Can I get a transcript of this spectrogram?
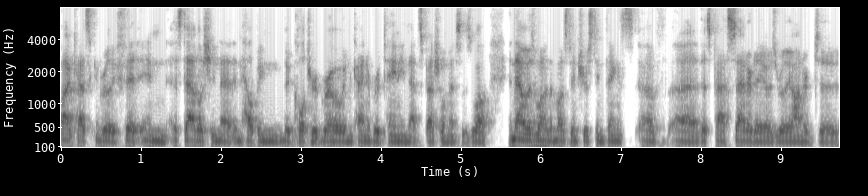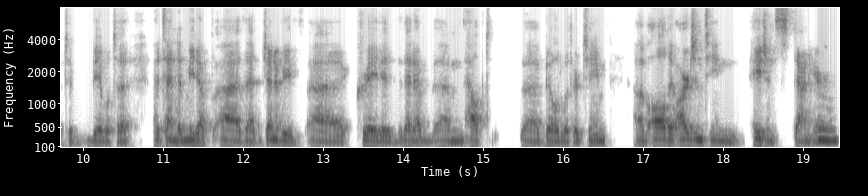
podcast can really fit in establishing that and helping the culture grow and kind of retaining that specialness as well. And that was one of the most interesting things of uh, this past Saturday. I was really honored to to be able to attend a meetup uh, that Genevieve uh, created that um, helped uh, build with her team of all the Argentine agents down here. Mm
